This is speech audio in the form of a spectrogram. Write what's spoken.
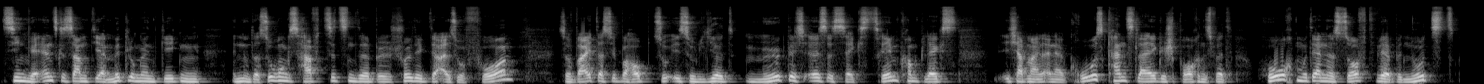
ziehen wir insgesamt die Ermittlungen gegen in Untersuchungshaft sitzende Beschuldigte also vor soweit das überhaupt so isoliert möglich ist. ist extrem komplex. Ich habe mal in einer Großkanzlei gesprochen. Es wird hochmoderne Software benutzt,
